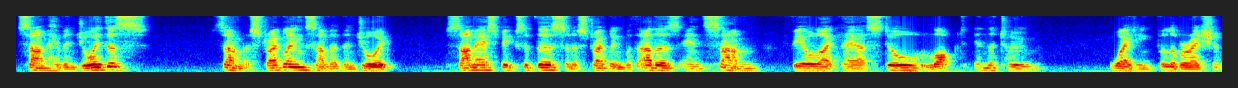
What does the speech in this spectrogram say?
some have enjoyed this, some are struggling, some have enjoyed some aspects of this and are struggling with others, and some feel like they are still locked in the tomb waiting for liberation.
